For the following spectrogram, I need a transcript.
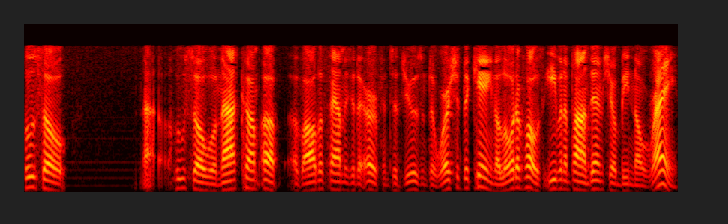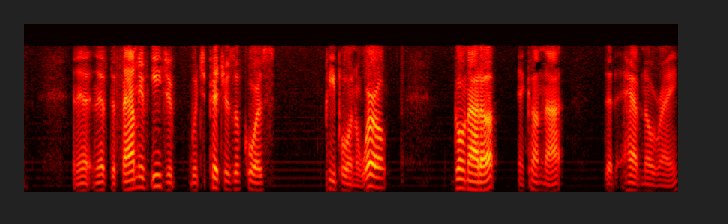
whoso whoso will not come up of all the families of the earth into Jerusalem to worship the King, the Lord of hosts, even upon them shall be no rain. And if the family of Egypt, which pictures, of course, people in the world, go not up and come not, that have no rain,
